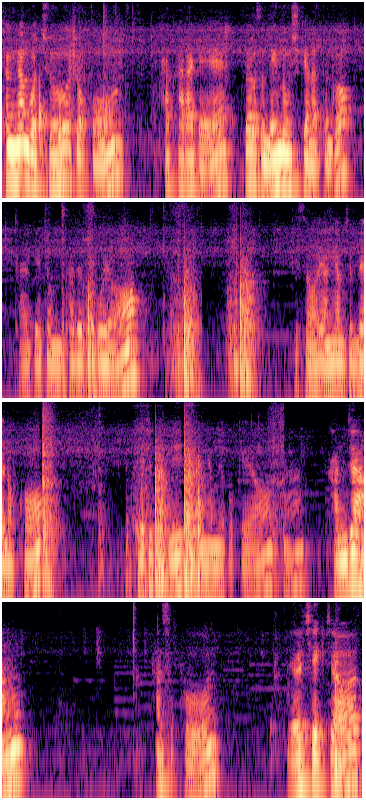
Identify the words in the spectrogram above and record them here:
청양고추 조금 칼칼하게 썰어서 냉동시켜 놨던 거 잘게 좀 다져주고요. 그래서 양념 준비해 놓고 돼지고기 양념 해 볼게요. 자, 간장 한 스푼, 멸치 액젓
